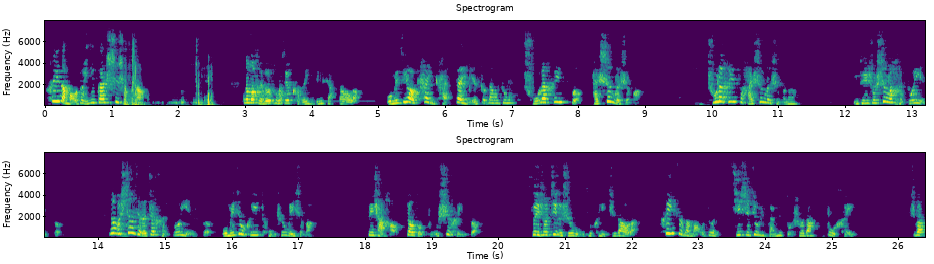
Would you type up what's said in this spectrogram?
黑的矛盾应该是什么呢？那么很多同学可能已经想到了，我们就要看一看在颜色当中除了黑色还剩了什么？除了黑色还剩了什么呢？有同学说剩了很多颜色，那么剩下的这很多颜色，我们就可以统称为什么？非常好，叫做不是黑色，所以说这个时候我们就可以知道了，黑色的矛盾其实就是咱们所说的不黑，是吧？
